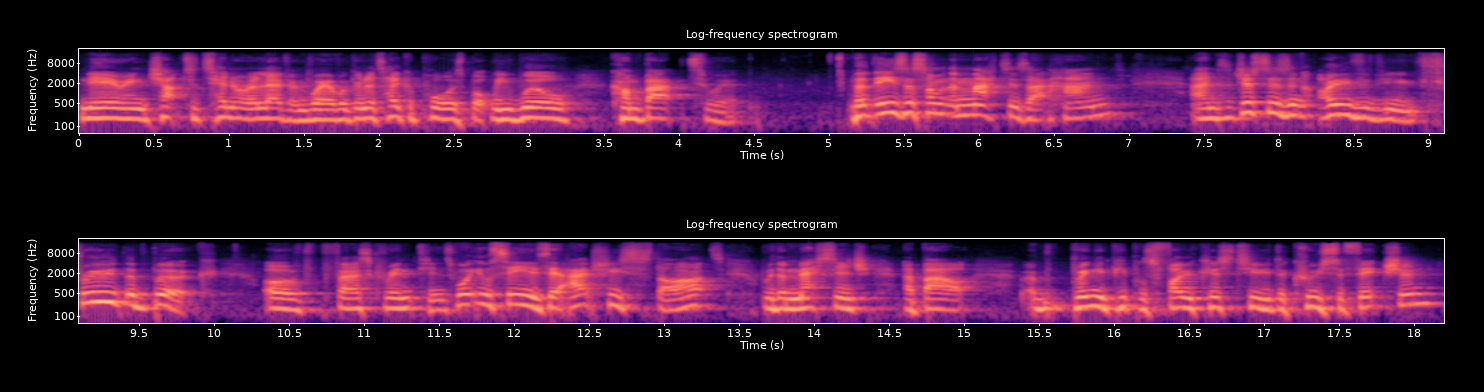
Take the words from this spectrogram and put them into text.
nearing chapter 10 or 11, where we're going to take a pause, but we will come back to it. But these are some of the matters at hand. And just as an overview, through the book of First Corinthians, what you'll see is it actually starts with a message about uh, bringing people's focus to the crucifixion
